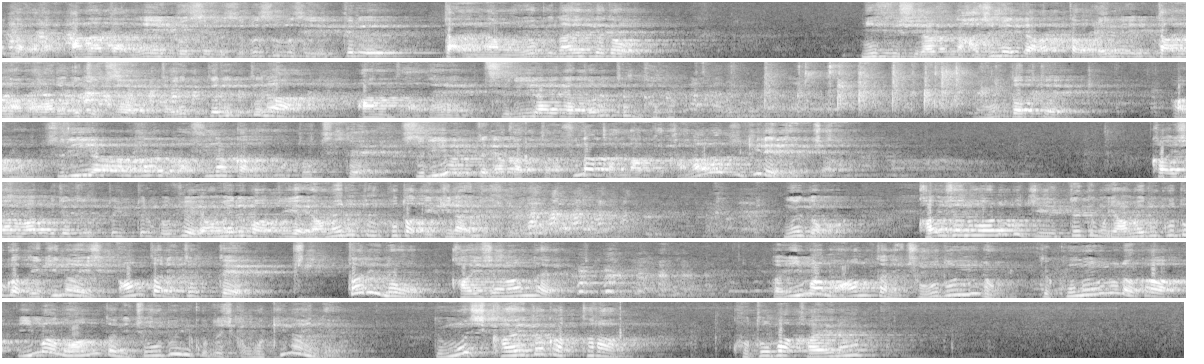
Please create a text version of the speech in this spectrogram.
だからあなたにブスブスブスブス言ってる旦那もよくないけど見ず知らずに初めて会った俺に旦那の悪口ずっと言ってるっていうのはあんたね釣り合いが取れてんだよ。だってあの釣り合わざるは不仲のもとっつって釣り合ってなかったら不仲になって必ず切れてっちゃう会社の悪口でずっと言ってることじゃあやめればっていややめることはできないんですよ。ねだから会社の悪口言っててもやめることができないあんたにとってぴったりの会社なんだよ。今のあんたにちょうどいいの。でこの世の中今のあんたにちょうどいいことしか起きないんだよ。でもし変えたかったら言葉変えな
